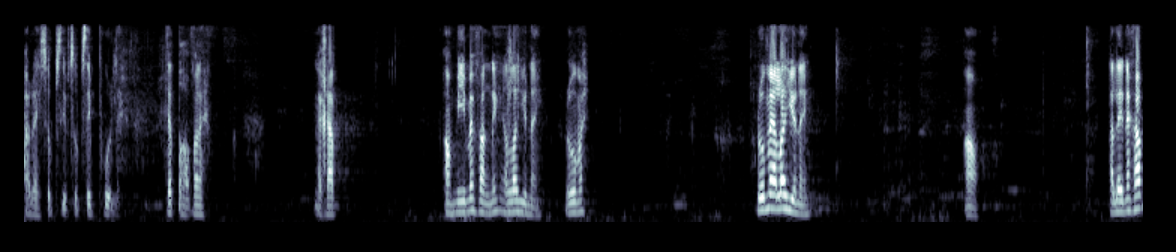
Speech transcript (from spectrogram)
อะไรซุบซิบซุบซิบพูดเลย จะตอบอะไร นะครับ เอามีไหมฟังนี้อัลลอฮ์อยู่ไหน รู้ไหมรู้ไหมอัลลอฮ์อยู่ไหนอ้าวอะไรนะครับ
